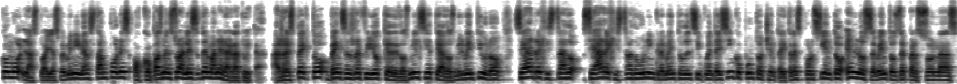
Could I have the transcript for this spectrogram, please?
como las toallas femeninas, tampones o copas menstruales de manera gratuita. Al respecto, Vences refirió que de 2007 a 2021 se, han registrado, se ha registrado un incremento del 55.83% en los eventos de personas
